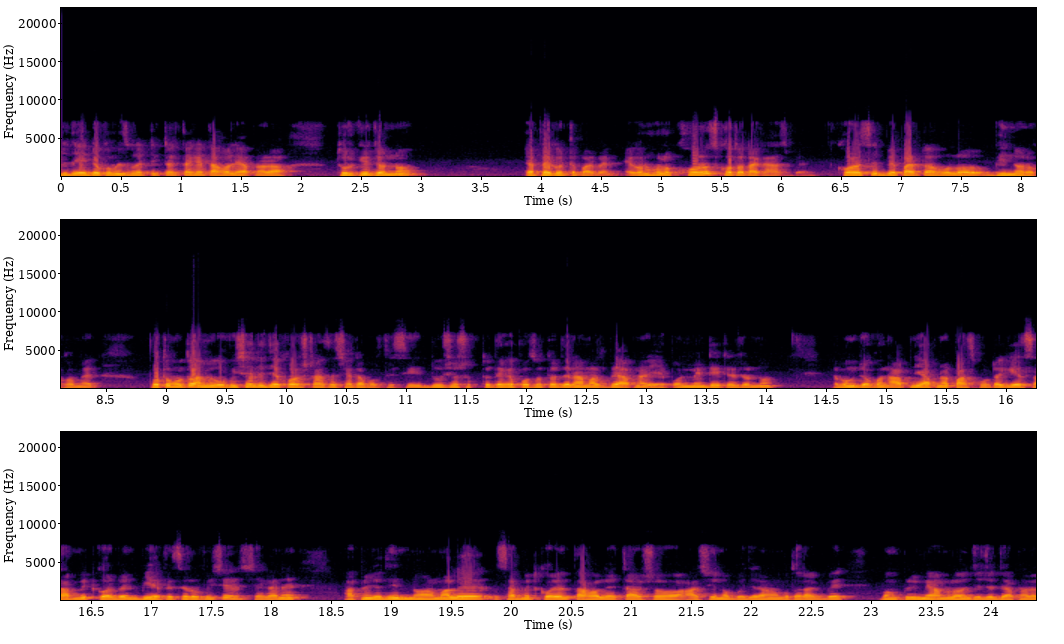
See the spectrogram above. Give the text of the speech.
যদি এই ডকুমেন্টসগুলো ঠিকঠাক থাকে, তাহলে আপনারা তুর্কির জন্য অ্যাপ্লাই করতে পারবেন। এখন হলো খরচ কত টাকা আসবে? খরচের ব্যাপারটা হলো ভিন্ন রকমের। প্রথমত আমি অফিসিয়ালি যে খরচটা আছে সেটা বলতেছি। দুশো সত্তর থেকে পঁচাত্তর দিরাম আসবে আপনার অ্যাপয়েন্টমেন্ট ডেটের জন্য এবং যখন আপনি আপনার পাসপোর্টটা গিয়ে সাবমিট করবেন বিএফএস এর অফিসে সেখানে আপনি যদি নর্মালে সাবমিট করেন তাহলে চারশো আশি নব্বই দিরামের মতো রাখবে এবং প্রিমিয়াম লঞ্চে যদি আপনারা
